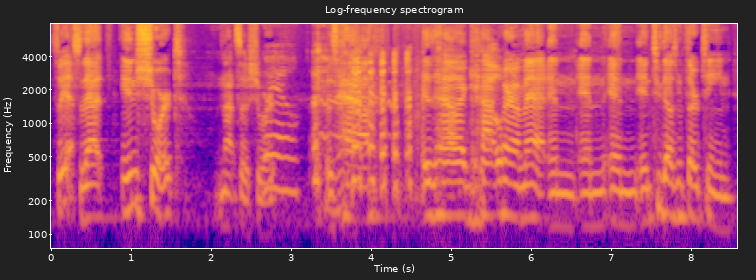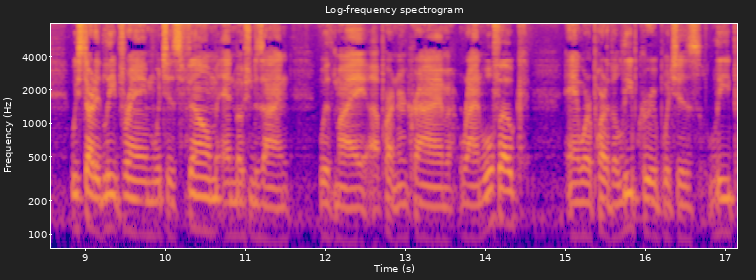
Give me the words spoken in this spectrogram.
So yeah, so that in short, not so short, Well, is how is how I got where I'm at. And and and in 2013, we started Leap Frame, which is film and motion design, with my uh, partner in crime Ryan Woolfolk, and we're a part of the Leap Group, which is Leap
